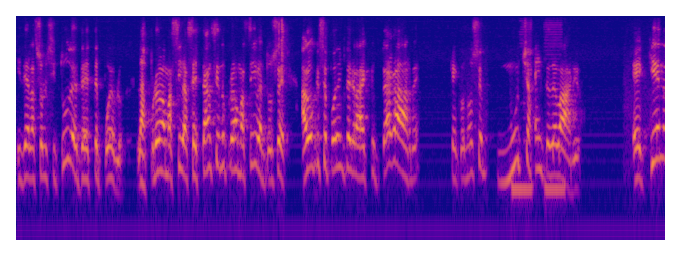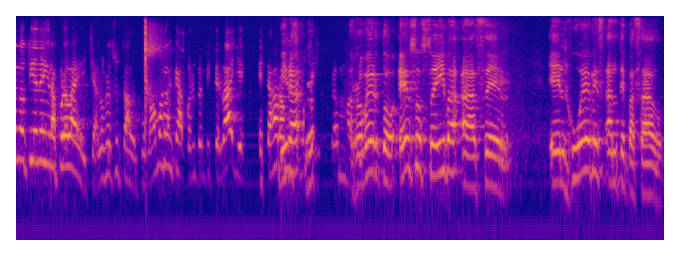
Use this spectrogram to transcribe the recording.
y de las solicitudes de este pueblo, las pruebas masivas, se están haciendo pruebas masivas. Entonces, algo que se puede integrar es que usted agarre, que conoce mucha gente de barrio, eh, ¿Quiénes no tienen la prueba hecha, los resultados? Pues vamos a arrancar, por ejemplo, en Víctor Valle, están ahora Mira, Roberto, eso se iba a hacer el jueves antepasado.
